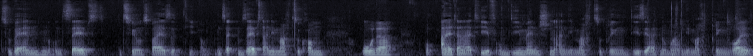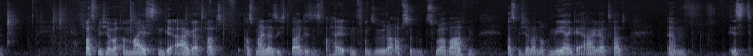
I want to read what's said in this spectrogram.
zu beenden und selbst beziehungsweise die, um selbst an die Macht zu kommen oder alternativ um die Menschen an die Macht zu bringen, die sie halt nun mal an die Macht bringen wollen. Was mich aber am meisten geärgert hat, aus meiner Sicht war dieses Verhalten von Söder absolut zu erwarten. Was mich aber noch mehr geärgert hat, ähm, ist,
